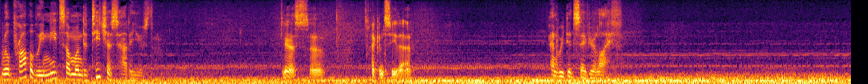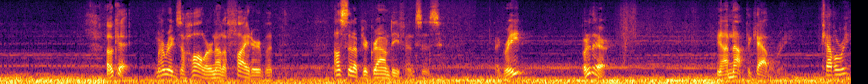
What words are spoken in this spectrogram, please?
we'll probably need someone to teach us how to use them. Yes, uh, I can see that. And we did save your life. Okay. My rig's a hauler, not a fighter, but I'll set up your ground defenses. Agreed? Put it there. Yeah, I'm not the cavalry. Cavalry?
